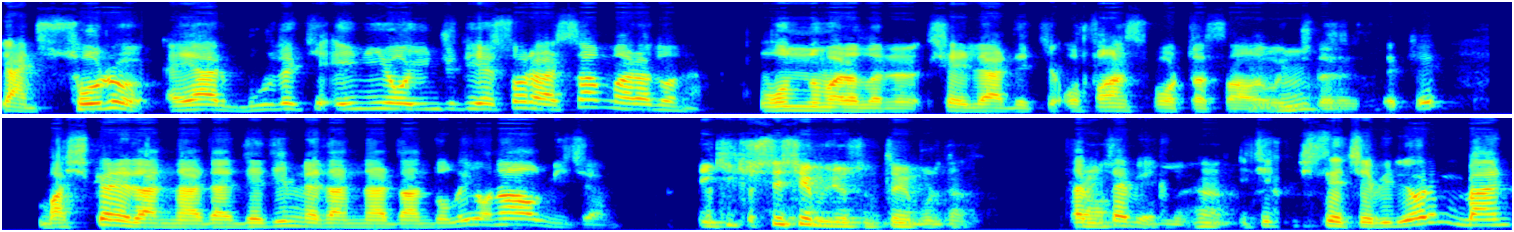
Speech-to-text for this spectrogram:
Yani soru eğer buradaki en iyi oyuncu diye sorarsan Maradona. 10 numaraları şeylerdeki ofans orta saha oyuncularındaki. Başka nedenlerden dediğim nedenlerden dolayı onu almayacağım. İki kişi seçebiliyorsun tabii buradan. Tabii tabii. Ha. İki kişi seçebiliyorum. Ben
